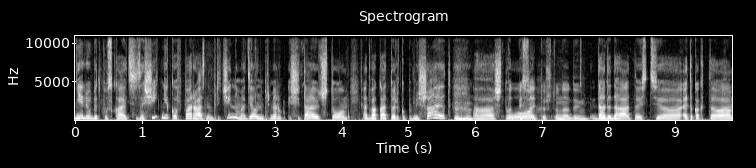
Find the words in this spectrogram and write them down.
не любят пускать защитников по разным причинам. Отделы, например, считают, что адвокат только помешает, угу. что... Подписать то, что надо им. Да-да-да, то есть э, это как-то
